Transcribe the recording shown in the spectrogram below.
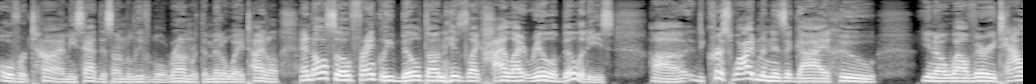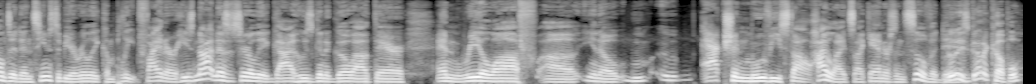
over time. He's had this unbelievable run with the middleweight title, and also, frankly, built on his like highlight reel abilities. Uh, Chris Weidman is a guy who. You know, while very talented and seems to be a really complete fighter, he's not necessarily a guy who's going to go out there and reel off, uh, you know, m- action movie style highlights like Anderson Silva did. He's got a couple.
